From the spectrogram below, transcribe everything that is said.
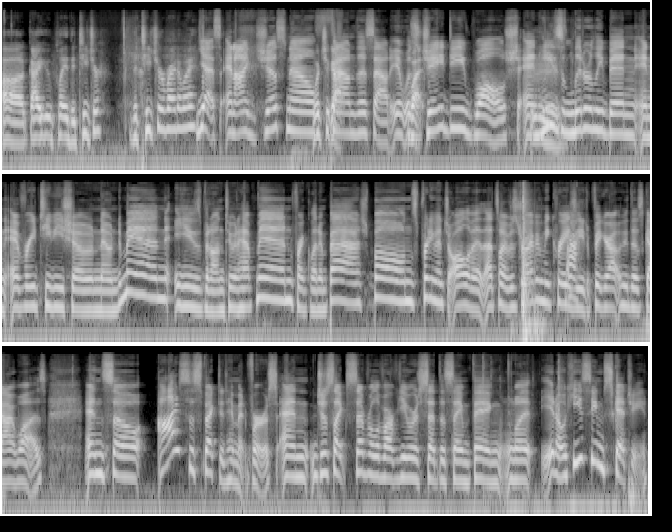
uh, guy who played the teacher? The teacher right away. Yes, and I just now What you got? found this out. It was What? Mm-hmm. J.D. Walsh, and he's literally been in every TV show known to man. He's been on Two and a Half Men, Franklin and Bash, Bones, pretty much all of it. That's why it was driving me Ah. crazy to figure out who this guy was. And so I suspected him at first, and just like several of our viewers said the same thing. But you know, he seemed sketchy.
